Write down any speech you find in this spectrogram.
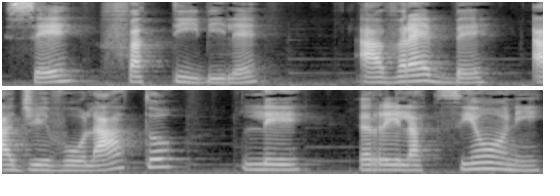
se fattibile, avrebbe agevolato le relazioni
